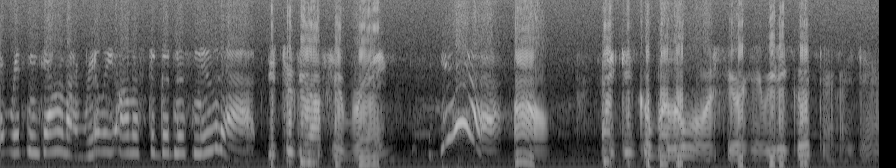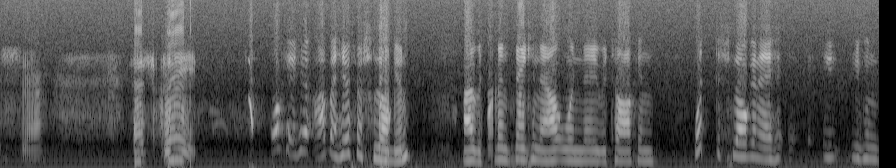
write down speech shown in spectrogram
That written down. I really, honest to goodness, knew that. You took it off your brain? Yeah. Oh. Hey, Ginkgo biloba must be working really good then, I guess. Uh, that's great. Okay, here, Abba, here's a slogan. I was been thinking out when they were talking. What's the slogan? Uh, you, you can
